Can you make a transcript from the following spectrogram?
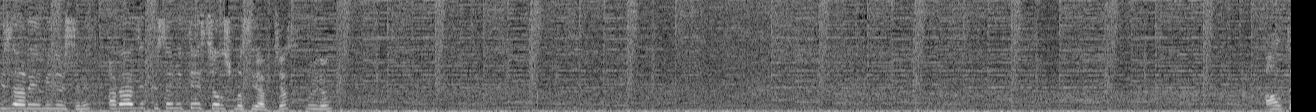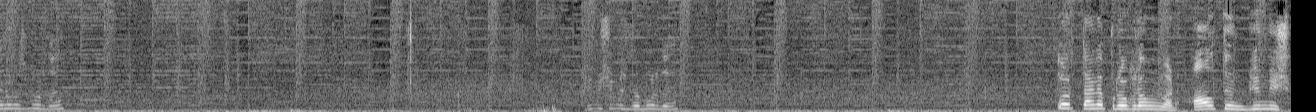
bizi arayabilirsiniz. Arazi kısa bir test çalışması yapacağız. Buyurun. Altınımız burada. Gümüşümüz de burada. Dört tane programım var. Altın, gümüş,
